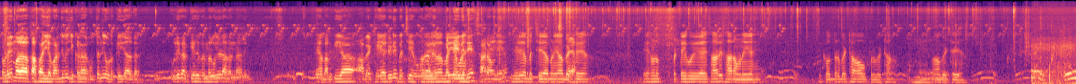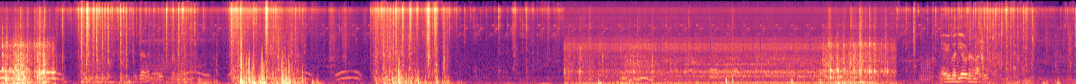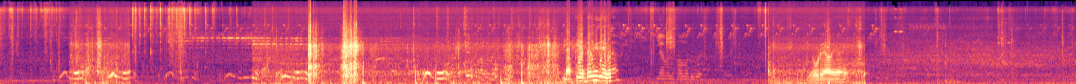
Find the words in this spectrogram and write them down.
ਥੋੜੇ ਕਾਫਾ ਜਿਹਾ ਬਣ ਜਾਵੇ ਜਿੱਕਣਾ ਕਬੂਤਰ ਨਹੀਂ ਉੜ ਕੇ ਜ਼ਿਆਦਾਤਰ ਉਹਦੇ ਕਰਕੇ ਫਿਰ ਮੈਂ ਰੋਜ਼ ਉਡਾ ਦਿੰਦਾ ਹਲੇ। ਤੇ ਬਾਕੀ ਆ ਆ ਬੈਠੇ ਆ ਜਿਹੜੇ ਬੱਚੇ ਹੋਰ ਬੱਟੇ ਆਪਣੇ- ਦੇ ਸਾਰਾ ਆਉਂਦੇ ਆ। ਜਿਹੜੇ ਬੱਚੇ ਆਪਣੇ ਆ ਬੈਠੇ ਆ। ਇਹ ਹੁਣ ਪੱਟੇ ਹੋਏ ਆ ਇਹ ਸਾਰੇ ਸਾਰ ਆਉਣੇ ਆ ਇਹ। ਇੱਕ ਉਧਰ ਬੈਠਾ ਉਹ ਉੱਪਰ ਬੈਠਾ ਆ ਬੈਠੇ ਆ ਇਹ ਵੀ ਵਧੀਆ ਉੱਡਣ ਲੱਗ ਬਾਕੀ ਇੱਧਰ ਵੀ ਦੇਖ ਲੈ। ਲੈ ਮੈਂ ਲਿਖਾਵਾਂ ਦੂਆ ਜੋੜੇ ਵਾਲੇ ਆ ਇਹ।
